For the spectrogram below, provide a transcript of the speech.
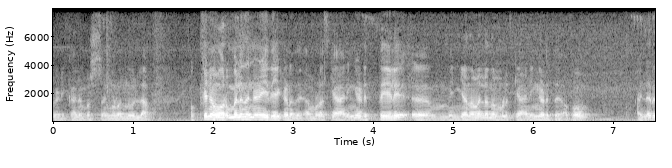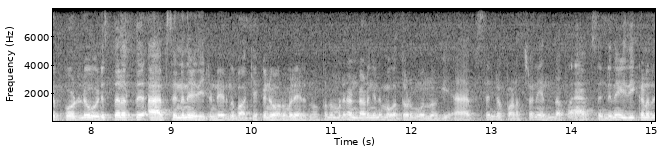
പേടിക്കാനും പ്രശ്നങ്ങളൊന്നുമില്ല. ഒക്കെ നോർമൽ തന്നെയാണ് എഴുതിയേക്കണത്. നമ്മളെ സ്കാനിങ് എടുത്തതിൽ മിഞ്ഞാന്നാണല്ലോ നമ്മൾ സ്കാനിങ് എടുത്തത്. അപ്പോൾ അതിന്റെ റിപ്പോർട്ടിൽ ഒരു സ്ഥലത്ത് ആബ്സെന്റ് എന്ന് എഴുതിയിട്ടുണ്ടായിരുന്നു. ബാക്കിയൊക്കെ നോർമൽ ആയിരുന്നു. അപ്പോൾ നമ്മൾ രണ്ടാളിങ്ങനെ മുഖത്തോട് പോകുന്ന നോക്കി. ആബ്സെന്റോ പടച്ചോനെ എന്താ ഇപ്പോൾ ആബ്സെന്റ് എന്ന് എഴുതിക്കണത്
